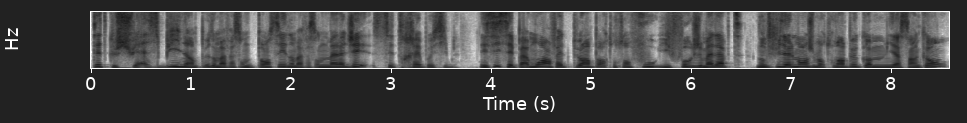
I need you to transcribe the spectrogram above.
peut-être que je suis has un peu dans ma façon de penser, dans ma façon de manager, c'est très possible. Et si c'est pas moi, en fait, peu importe, on s'en fout, il faut que je m'adapte. Donc finalement, je me retrouve un peu comme il y a 5 ans,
